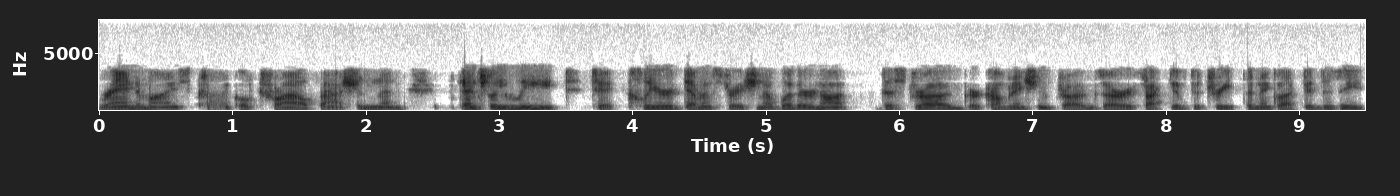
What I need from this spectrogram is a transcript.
randomized clinical trial fashion and potentially lead to clear demonstration of whether or not this drug or combination of drugs are effective to treat the neglected disease.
